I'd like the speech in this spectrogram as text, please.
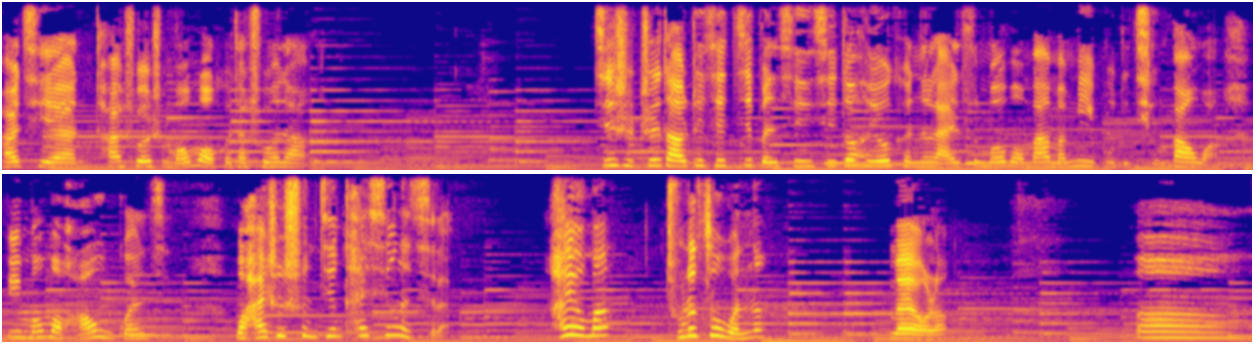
而且他说是某某和他说的。即使知道这些基本信息都很有可能来自某某妈妈密布的情报网，与某某毫无关系，我还是瞬间开心了起来。还有吗？除了作文呢？没有了。嗯。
